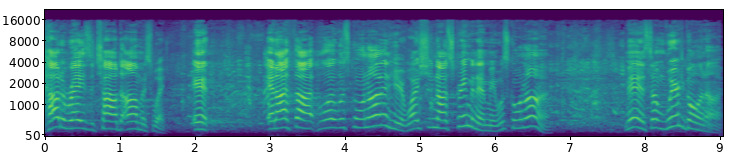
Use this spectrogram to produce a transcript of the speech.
How to Raise a Child the Amish Way. And, and I thought, boy, what's going on in here? Why is she not screaming at me? What's going on? Man, something weird going on.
